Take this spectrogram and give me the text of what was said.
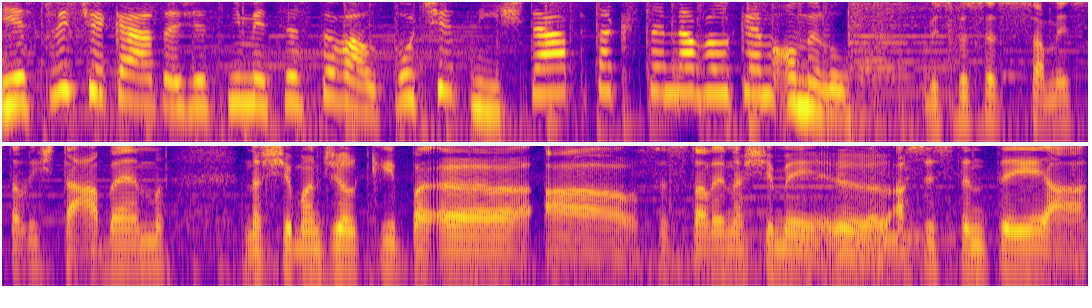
Jestli čekáte, že s nimi cestoval početný štáb, tak jste na velkém omylu. My jsme se sami stali štábem, naše manželky eh, a se stali našimi eh, asistenty a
